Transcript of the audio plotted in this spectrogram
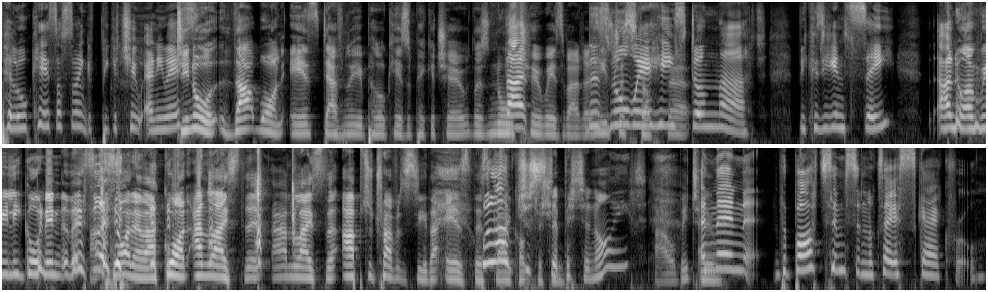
a pillowcase or something of Pikachu anyway. Do you know that one is definitely a pillowcase of Pikachu? There's no That- two ways about it. There's He's no way he's it. done that because you can see. I know I'm really going into this. Uh, go on, Emma. Go on. Analyze the analyze the absolute travesty that is this well, guy I'm just a bit annoyed. I'll be too. And then the Bart Simpson looks like a scarecrow.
